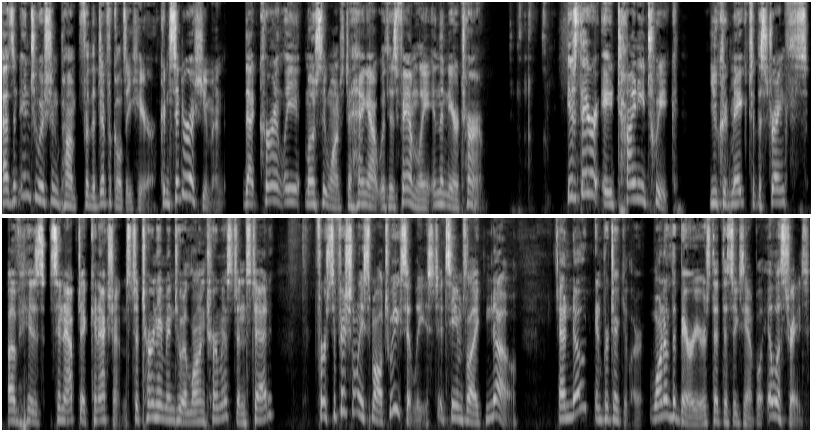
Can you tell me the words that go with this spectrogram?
As an intuition pump for the difficulty here, consider a human that currently mostly wants to hang out with his family in the near term. Is there a tiny tweak you could make to the strengths of his synaptic connections to turn him into a long-termist instead? For sufficiently small tweaks, at least, it seems like no, and note, in particular, one of the barriers that this example illustrates,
